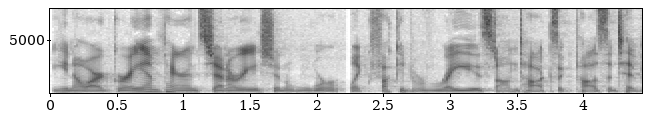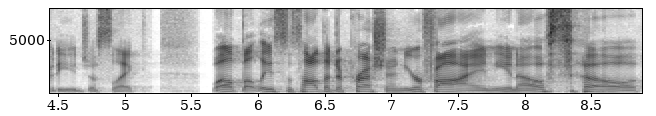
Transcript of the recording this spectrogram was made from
you know, our grandparents' generation were like fucking raised on toxic positivity, just like, well, but at least it's not the depression. You're fine, you know? So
